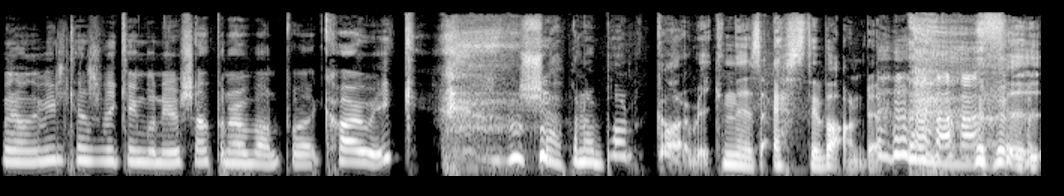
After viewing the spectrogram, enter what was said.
Men om ni vill kanske vi kan gå ner och köpa några barn på Car Week. Köpa några barn på Garvik, ni är så SD-barn du. Fy,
